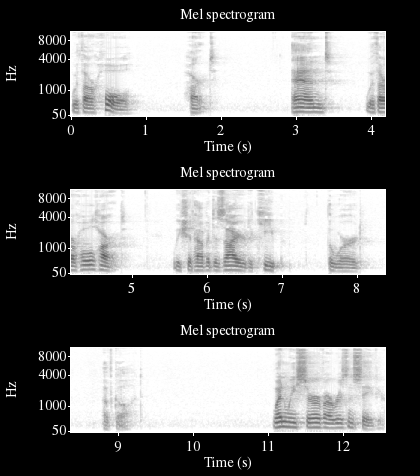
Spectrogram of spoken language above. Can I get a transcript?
with our whole heart. And with our whole heart, we should have a desire to keep the Word of God. When we serve our risen Savior,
